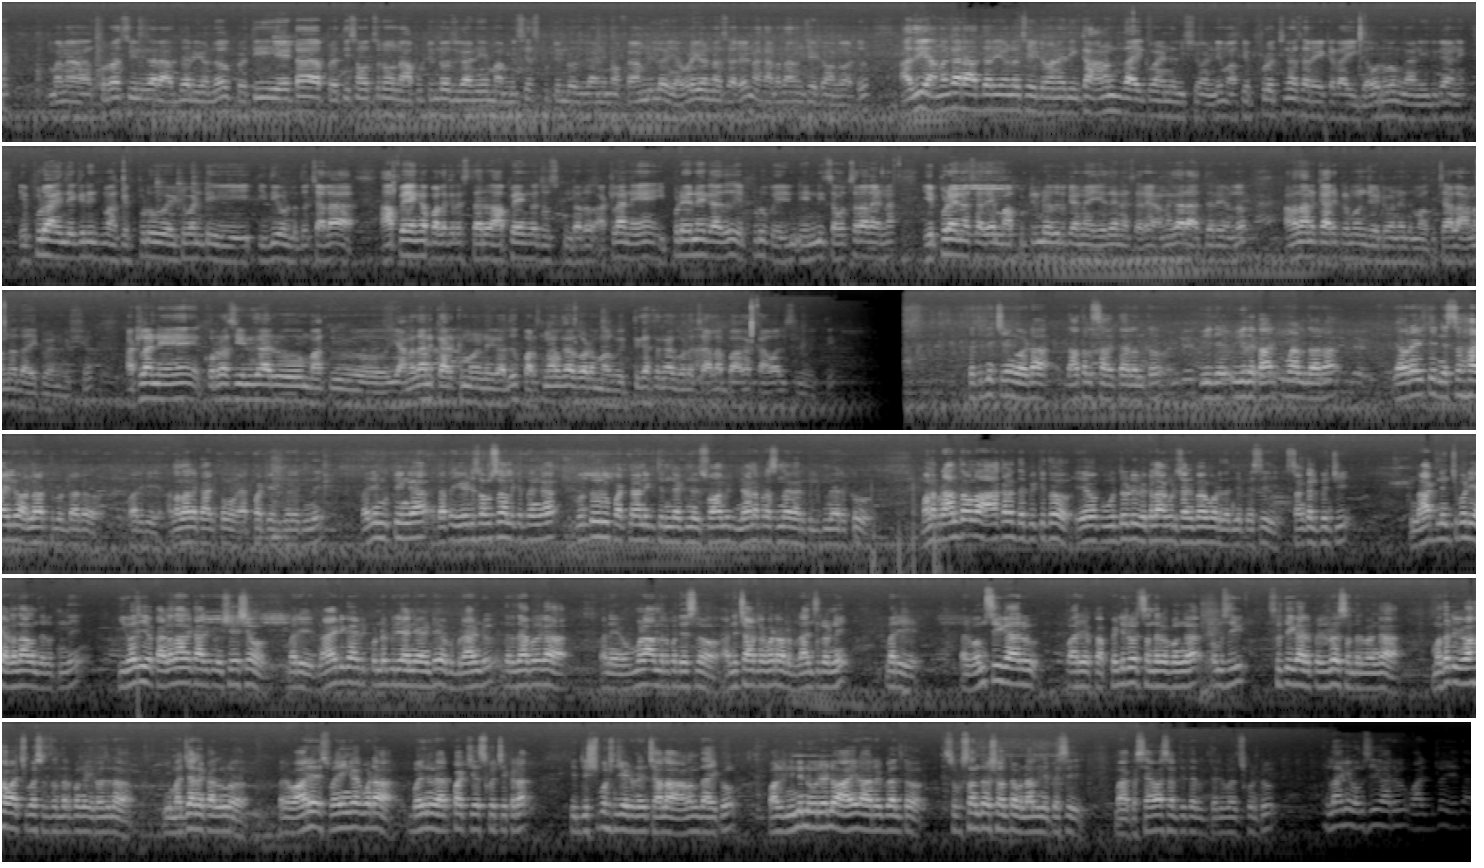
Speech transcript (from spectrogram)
మన కుర్రా గారి ఆధ్వర్యంలో ప్రతి ఏటా ప్రతి సంవత్సరం నా పుట్టినరోజు కానీ మా మిస్సెస్ పుట్టినరోజు కానీ మా ఫ్యామిలీలో ఎవరై ఉన్నా సరే నాకు అన్నదానం చేయడం అలవాటు. అది అన్నగారి ఆధ్వర్యంలో చేయడం అనేది ఇంకా ఆనందదాయకమైన విషయం అండి. మాకు ఎప్పుడు వచ్చినా సరే ఇక్కడ ఈ గౌరవం కానీ ఇది కానీ ఎప్పుడు ఆయన దగ్గర నుంచి మాకు ఎప్పుడు ఎటువంటి ఇది ఉండదు. చాలా ఆప్యాయంగా పలకరిస్తారు ఆప్యాయంగా చూసుకుంటారు. అట్లానే ఇప్పుడైనా కాదు ఎప్పుడు ఎన్ని సంవత్సరాలైనా ఎప్పుడైనా సరే మా పుట్టినరోజులకైనా ఏదైనా సరే అన్నగారి ఆధ్వర్యంలో అన్నదాన కార్యక్రమం చేయడం అనేది మాకు చాలా ఆనందదాయకమైన విషయం. అట్లానే కుర్రా సీన్ గారు మాకు ఈ అన్నదాన కార్యక్రమం అనే కాదు పర్సనల్గా కూడా మాకు వ్యక్తిగతంగా కూడా చాలా బాగా కావాల్సిన వ్యక్తి. ప్రతినిత్యం కూడా దాతల సహకారంతో వివిధ వివిధ కార్యక్రమాల ద్వారా ఎవరైతే నిస్సహాయులు అన్నార్థులు ఉంటారో వారికి అన్నదాన కార్యక్రమం ఏర్పాటు చేయడం జరుగుతుంది. మరీ ముఖ్యంగా గత ఏడు సంవత్సరాల క్రితంగా గుంటూరు పట్టణానికి చెందినటువంటి స్వామి జ్ఞానప్రసన్న గారి పిలుపు మేరకు మన ప్రాంతంలో ఆకలి దెబ్బకితో ఏ ఒక వృద్ధుడు వికలాంగుడు చనిపోకూడదని చెప్పేసి సంకల్పించి నాటి నుంచి కూడా ఈ అన్నదానం జరుగుతుంది. ఈరోజు ఈ యొక్క అన్నదాన కార్యక్రమం విశేషం. మరి నాయుడు గారి కుండ బిర్యానీ అంటే ఒక బ్రాండ్. దరిదాపులుగా మన ఉమ్మడి ఆంధ్రప్రదేశ్లో అన్ని చోట్ల కూడా వాళ్ళ బ్రాంచ్లు ఉన్నాయి. మరి మరి వంశీ గారు వారి యొక్క పెళ్ళి రోజు సందర్భంగా వంశీ శృతి గారి పెళ్ళి రోజు సందర్భంగా మొదటి వివాహ వార్షికోత్సవం సందర్భంగా ఈ రోజున ఈ మధ్యాహ్న కాలంలో మరి వారే స్వయంగా కూడా భోజనం ఏర్పాటు చేసుకొచ్చి ఇక్కడ ఈ డిస్ట్రిబ్యూషన్ చేయడం అనేది చాలా ఆనందదాయకం. వాళ్ళు నిండి నూరేళ్ళు ఆయుర ఆరోగ్యాలతో సుఖ సంతోషాలతో ఉండాలని చెప్పేసి మా యొక్క సేవా సమితి తరఫున ఇలాగే వంశీ గారు వారి ఇంట్లో ఏదో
